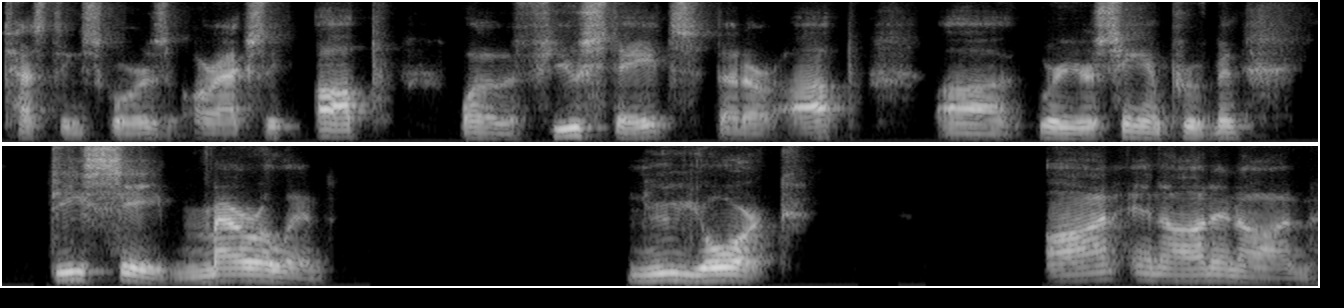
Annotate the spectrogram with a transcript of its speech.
testing scores are actually up. One of the few states that are up uh, where you're seeing improvement. DC, Maryland, New York, on and on and on.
